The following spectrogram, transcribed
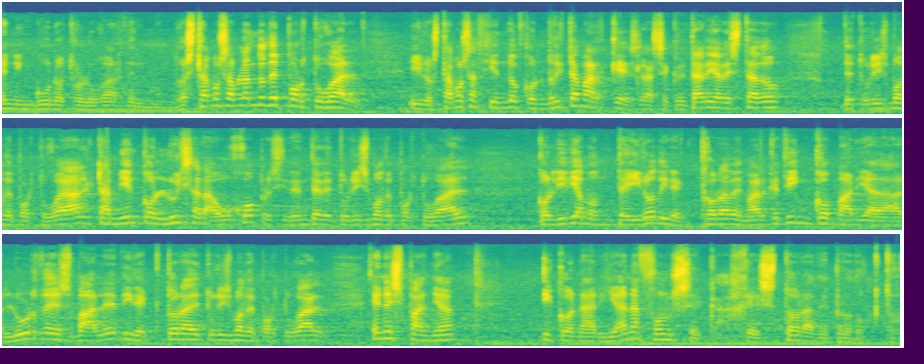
en ningún otro lugar del mundo. Estamos hablando de Portugal y lo estamos haciendo con Rita Marqués, la secretaria de Estado de Turismo de Portugal, también con Luis Araujo, presidente de Turismo de Portugal, con Lidia Monteiro, directora de marketing, con María Lourdes Vale, directora de Turismo de Portugal en España, y con Ariana Fonseca, gestora de producto.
